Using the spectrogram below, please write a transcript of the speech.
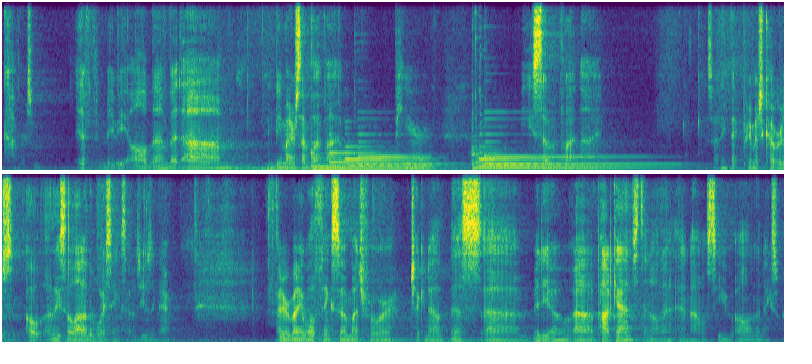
covers, if maybe all of them, but um, B minor 7 flat 5 pretty much covers all, at least a lot of the voicings I was using there. All right, everybody. Well, thanks so much for checking out this uh, video, uh, podcast, and all that. And I will see you all in the next one.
